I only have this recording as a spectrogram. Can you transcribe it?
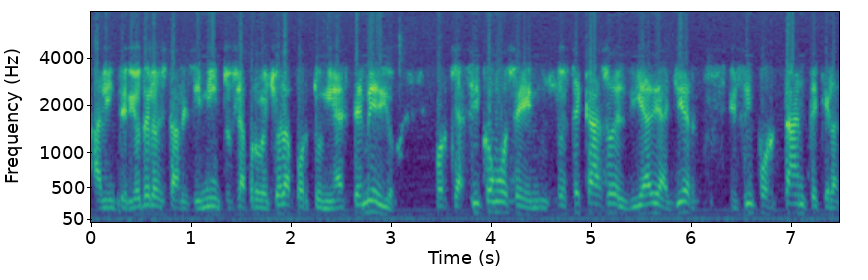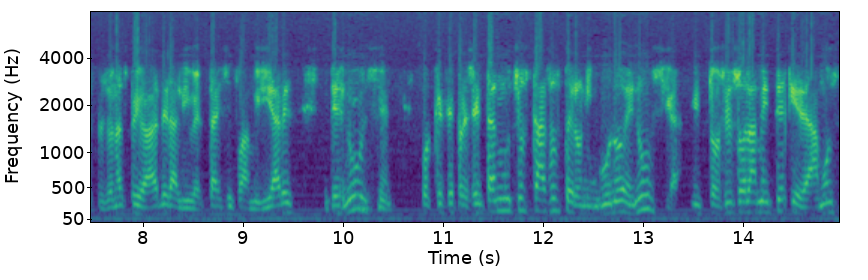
al interior de los establecimientos. Y aprovecho la oportunidad de este medio porque así como se denunció este caso del día de ayer, es importante que las personas privadas de la libertad y sus familiares denuncien porque se presentan muchos casos pero ninguno denuncia. Entonces solamente quedamos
